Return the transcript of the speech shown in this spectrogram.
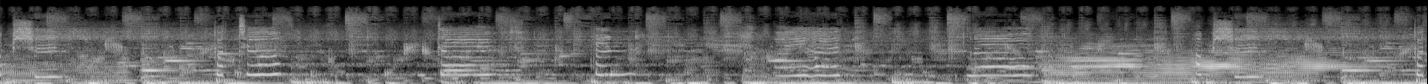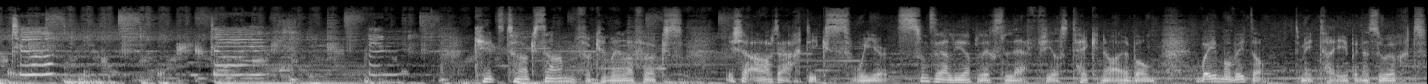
option but to Kids Talk Sun für Camilla Fox ist ein andächtiges, weirdes und sehr liebliches Left-Field Techno-Album, wo immer wieder die Metaebene sucht,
